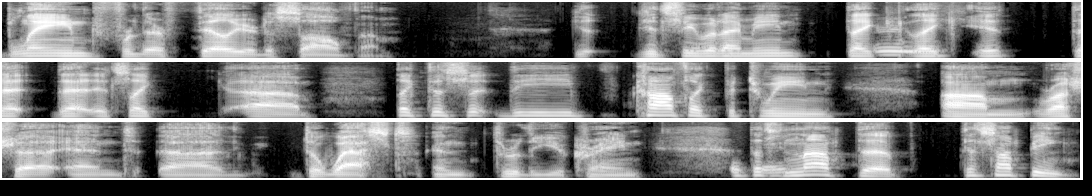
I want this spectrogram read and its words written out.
blamed for their failure to solve them. You, you see what I mean? Like Mm. like it that that it's like uh like this uh, the conflict between um Russia and uh the West and through the Ukraine. That's not the that's not being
